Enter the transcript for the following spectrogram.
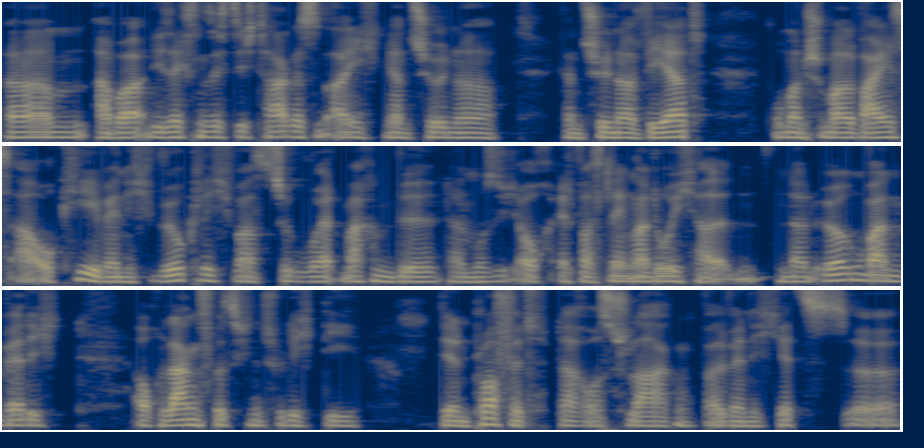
Ähm, aber die 66 Tage sind eigentlich ein ganz schöner, ganz schöner Wert, wo man schon mal weiß, ah, okay, wenn ich wirklich was zu Word machen will, dann muss ich auch etwas länger durchhalten. Und dann irgendwann werde ich auch langfristig natürlich die, den Profit daraus schlagen, weil wenn ich jetzt äh,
